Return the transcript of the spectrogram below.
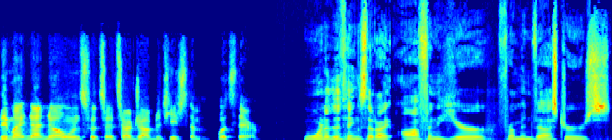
they might not know, and so it's, it's our job to teach them what's there. One of the things that I often hear from investors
